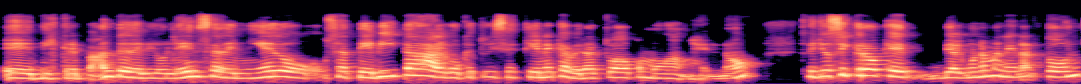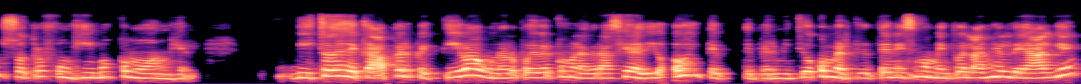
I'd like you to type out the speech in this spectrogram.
eh, discrepante, de violencia, de miedo, o sea, te evita algo que tú dices, tiene que haber actuado como ángel, ¿no? Entonces yo sí creo que de alguna manera todos nosotros fungimos como ángel. Visto desde cada perspectiva, uno lo puede ver como la gracia de Dios y te, te permitió convertirte en ese momento el ángel de alguien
